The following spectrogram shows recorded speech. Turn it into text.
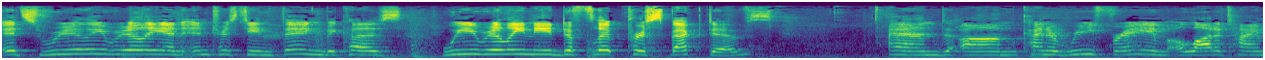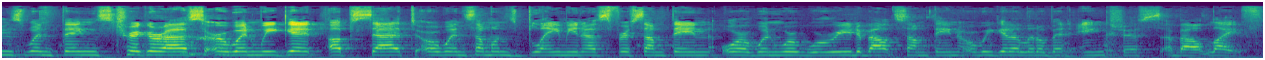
it's really, really an interesting thing because we really need to flip perspectives and um, kind of reframe a lot of times when things trigger us or when we get upset or when someone's blaming us for something or when we're worried about something or we get a little bit anxious about life.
